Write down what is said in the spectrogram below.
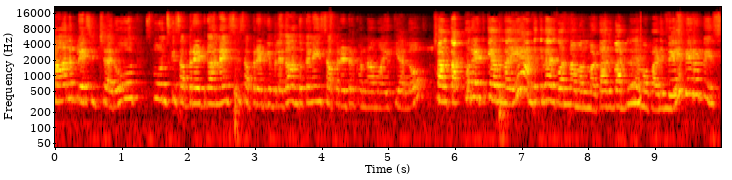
చాలా ప్లేస్ ఇచ్చారు. స్పూన్స్కి సపరేట్గా నైఫ్స్కి సపరేట్గా ఇవ్వలేదు. అందుకనే ఈ సపరేటర్ కొన్నాము ఐకియాలో చాలా తక్కువ రేట్కే ఉన్నాయి. అందుకనే అది కొన్నాం అనమాట అది వన్ ఏమో పడింది. ఫిఫ్టీ రూపీస్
